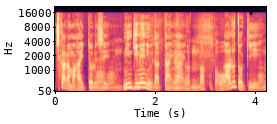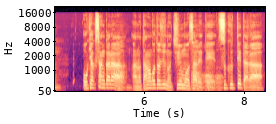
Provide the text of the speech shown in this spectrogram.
力も入っとるし人気メニューだったんや」ある時、お客さんから、あの卵とじうどん注文されて作ってたら、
